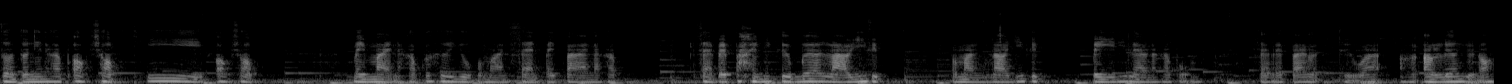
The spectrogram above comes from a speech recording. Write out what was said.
ส่วนตัวนี้นะครับออก shopที่ออกช็อปใหม่ๆนะครับ ก็คืออยู่ประมาณแสนปลายๆนะครับ แสนปลายๆนี่คือเมื่อราว20ประมาณราว20ปีที่แล้วนะครับผมแสนปลายๆก็ถือว่าเอาเอาเรื่องอยู่เนาะ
